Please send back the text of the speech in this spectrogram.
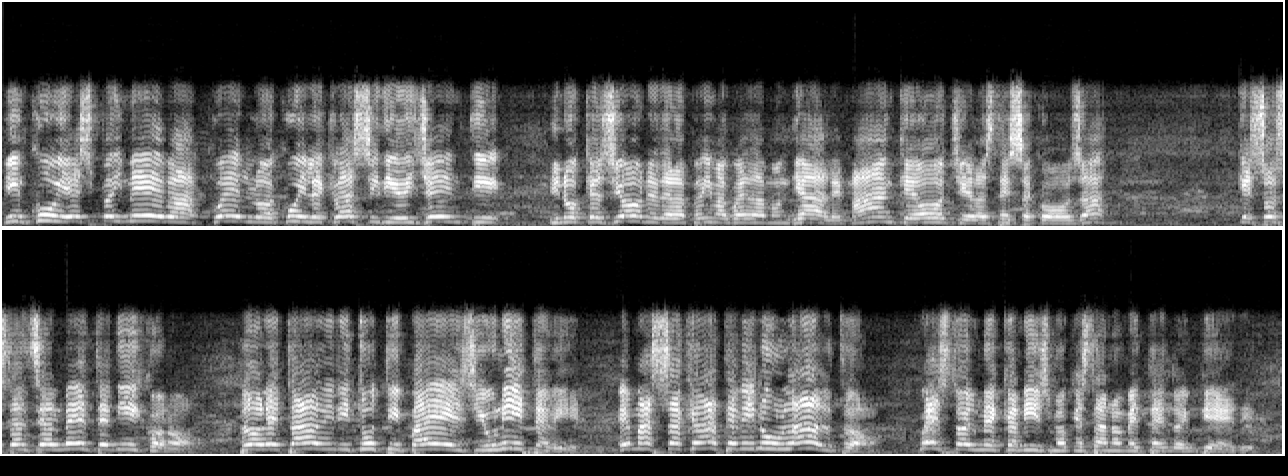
in cui esprimeva quello a cui le classi dirigenti in occasione della prima guerra mondiale, ma anche oggi è la stessa cosa, che sostanzialmente dicono proletari di tutti i paesi unitevi e massacratevi l'un l'altro. Questo è il meccanismo che stanno mettendo in piedi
